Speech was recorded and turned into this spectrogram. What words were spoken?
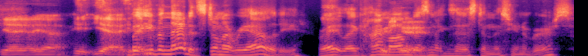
Yeah, yeah, yeah. He, yeah. But I mean, even that, it's still not reality, right? Like Hi Mom sure. doesn't exist in this universe.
